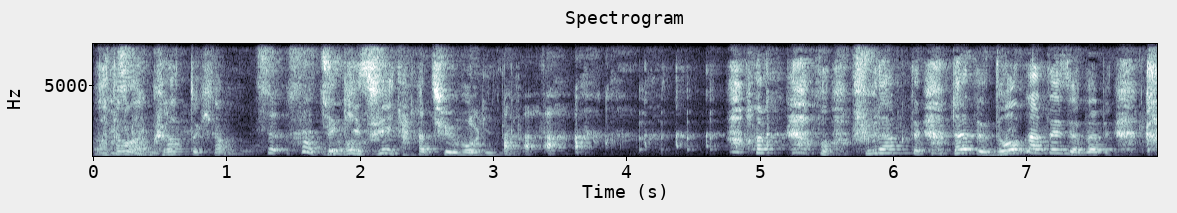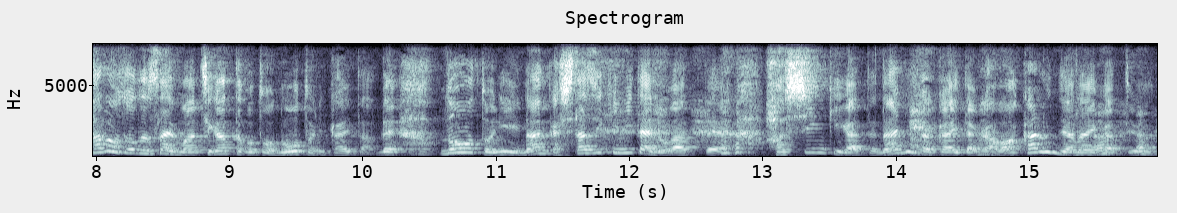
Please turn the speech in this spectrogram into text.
頭がクラッときたもん。で気づいたら厨房にいた もうフラってだってどんな手じゃんだって彼女でさえ間違ったことをノートに書いた。でノートになんか下敷きみたいのがあって 発信機があって何が書いたか分かるんじゃないかっていう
